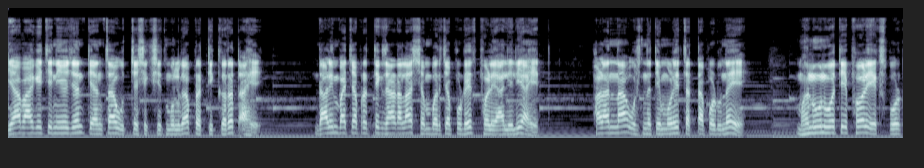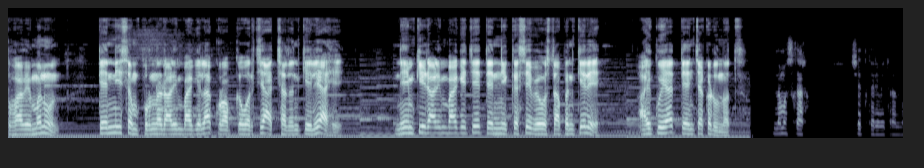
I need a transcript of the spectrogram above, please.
या बागेचे नियोजन त्यांचा उच्च शिक्षित मुलगा प्रतीक करत आहे. डाळिंबाच्या प्रत्येक झाडाला शंभरच्या पुढेच फळे आलेली आहेत. फळांना उष्णतेमुळे चट्टा पडू नये म्हणून व ते फळ एक्सपोर्ट व्हावे म्हणून त्यांनी संपूर्ण डाळिंबागेला क्रॉप कव्हरचे आच्छादन केले आहे. नेमकी डाळिंबागेचे त्यांनी कसे व्यवस्थापन केले? ऐकूयात त्यांच्याकडूनच. नमस्कार शेतकरी मित्रांनो.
